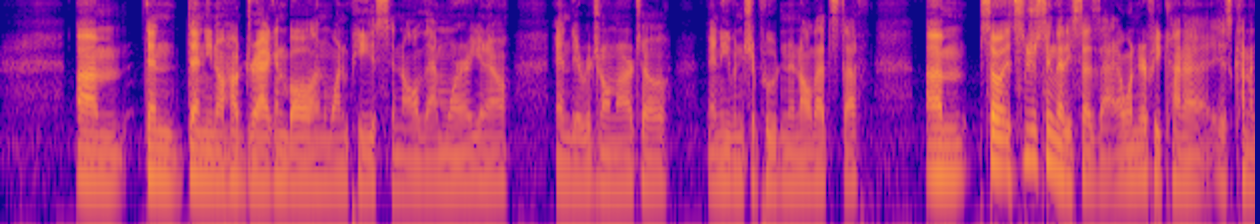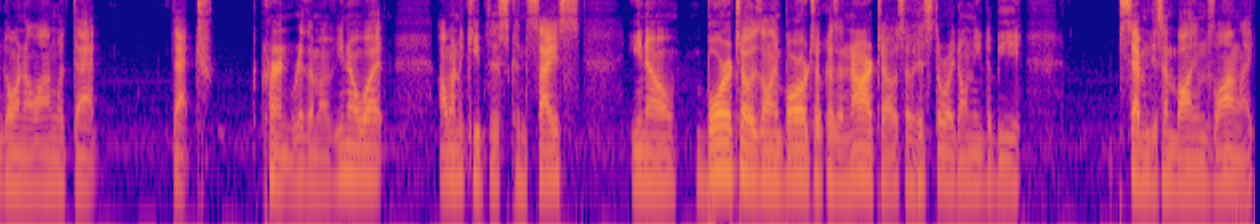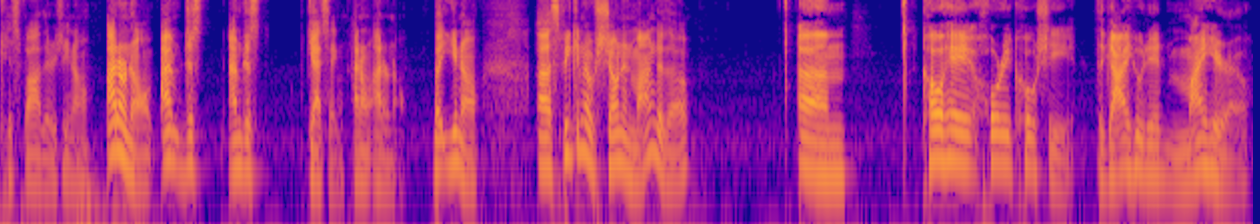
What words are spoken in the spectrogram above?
Um, then then you know how Dragon Ball and One Piece and all them were, you know, and the original Naruto and even Shippuden and all that stuff. Um, so it's interesting that he says that. I wonder if he kind of is kind of going along with that that tr- current rhythm of you know what, I want to keep this concise. You know, Boruto is only Boruto because of Naruto, so his story don't need to be seventy some volumes long like his father's. You know, I don't know. I'm just I'm just guessing. I don't I don't know. But you know, uh, speaking of shonen manga though, um, Kohei Horikoshi, the guy who did My Hero,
